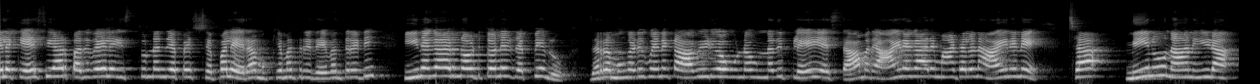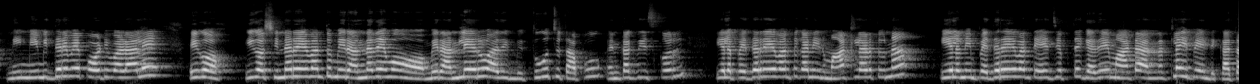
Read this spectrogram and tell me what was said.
ఇలా కేసీఆర్ పదివేలు ఇస్తుండని చెప్పేసి చెప్పలేరా ముఖ్యమంత్రి రేవంత్ రెడ్డి? ఈయన గారి నోటితోనే చెప్పిండ్రు జర్ర ముంగడికి పోయినాక ఆ వీడియో కూడా ఉన్నది ప్లే చేస్తా. మరి ఆయన గారి మాటలను ఆయననే. చా నేను నా నీడ నీ మేమిద్దరమే పోటీ పడాలి. ఇగో ఇగో చిన్న రేవంత్ మీరు అన్నదేమో మీరు అనలేరు. అది తూచు తప్పు. వెనకకు తీసుకోరు ఇలా పెద్ద రేవంత్గా నేను మాట్లాడుతున్నా. ఇలా నేను పెద్ద రేవంత్ ఏది చెప్తే గదే మాట అన్నట్లు అయిపోయింది కథ.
